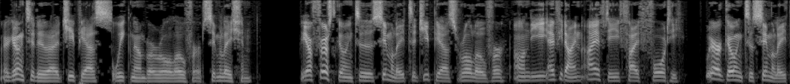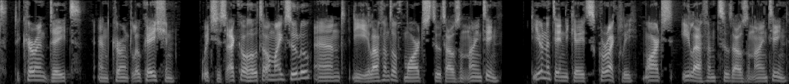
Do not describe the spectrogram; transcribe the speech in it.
We're going to do a GPS week number rollover simulation. We are first going to simulate the GPS rollover on the Avidyne IFD 540. We are going to simulate the current date and current location, which is Echo Hotel Mike Zulu and the 11th of March 2019. The unit indicates correctly March 11, 2019.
